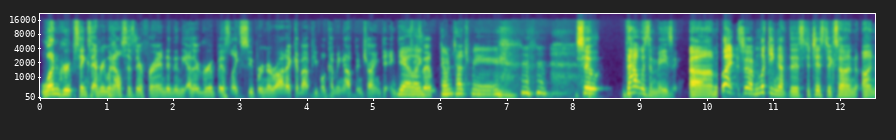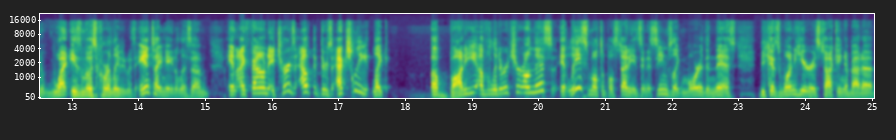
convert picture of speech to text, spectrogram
one group thinks everyone else is their friend, and then the other group is like super neurotic about people coming up and trying to engage yeah with like them don't touch me so that was amazing. Um but so i'm looking up the statistics on on what is most correlated with antinatalism and i found it turns out that there's actually like a body of literature on this at least multiple studies and it seems like more than this because one here is talking about a,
